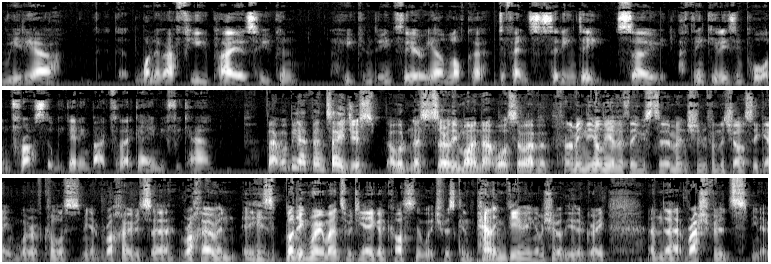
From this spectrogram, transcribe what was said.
really our one of our few players who can who can in theory unlock a defence sitting deep. So I think it is important for us that we get him back for that game if we can. That would be advantageous. I wouldn't necessarily mind that whatsoever. I mean, the only other things to mention from the Chelsea game were, of course, you know, Rojo's uh, Rojo and his budding romance with Diego Costa, which was compelling viewing. I'm sure you'd agree. And uh, Rashford's, you know,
